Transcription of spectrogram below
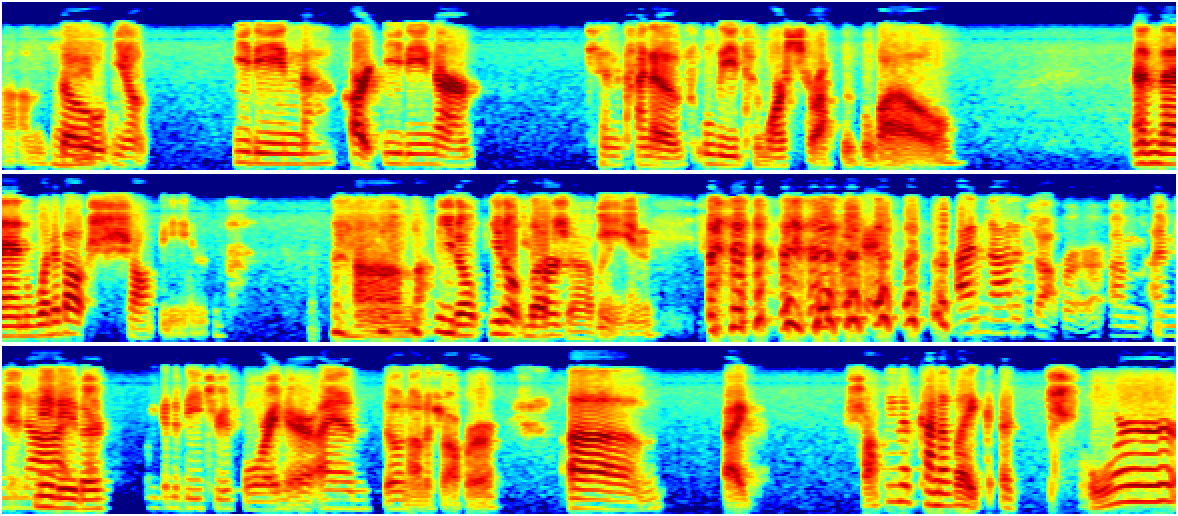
Um, So you know, eating our eating our can kind of lead to more stress as well. And then what about shopping? Um, you don't you don't love shopping. Okay, I'm not a shopper. I'm I'm not. Me neither. I'm going to be truthful right here. I am so not a shopper. Um, I shopping is kind of like a chore.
